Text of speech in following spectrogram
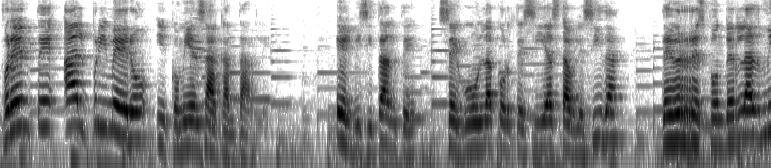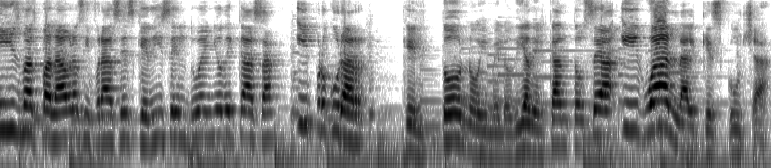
frente al primero y comienza a cantarle. El visitante, según la cortesía establecida, debe responder las mismas palabras y frases que dice el dueño de casa y procurar que el tono y melodía del canto sea igual al que escucha.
